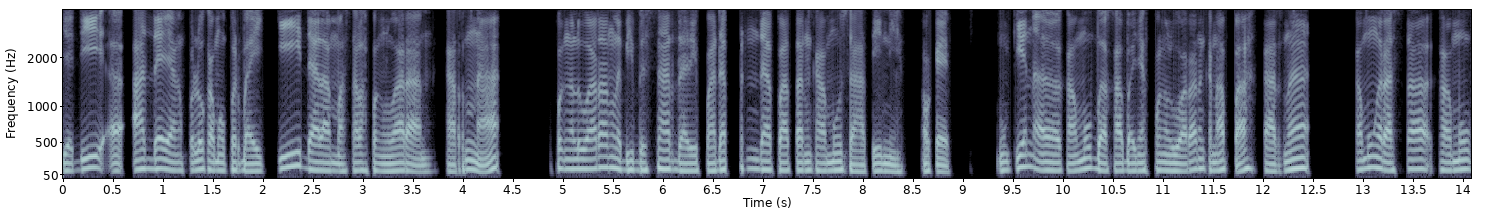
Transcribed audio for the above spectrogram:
jadi, eee, ada yang perlu kamu perbaiki dalam masalah pengeluaran karena pengeluaran lebih besar daripada pendapatan kamu saat ini. Oke, mungkin, eee, kamu bakal banyak pengeluaran kenapa? Karena kamu ngerasa kamu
